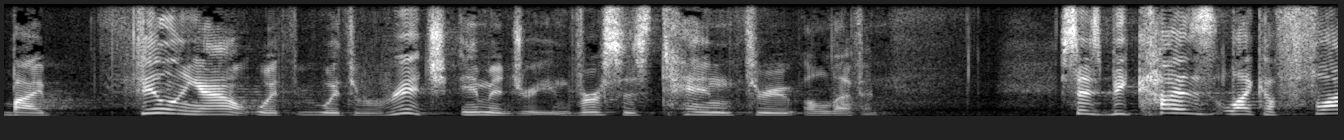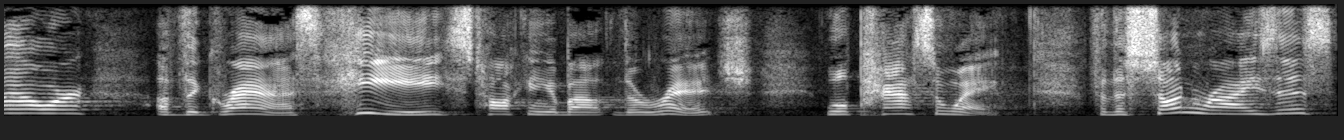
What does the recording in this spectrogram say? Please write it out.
by filling out with, with rich imagery in verses 10 through 11. It says, Because like a flower of the grass, he's talking about the rich, will pass away. For the sun rises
